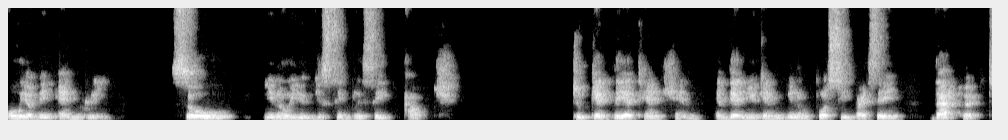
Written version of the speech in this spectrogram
oh, you're being angry. So, you know, you, you simply say, ouch, to get their attention. And then you can, you know, proceed by saying, that hurt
